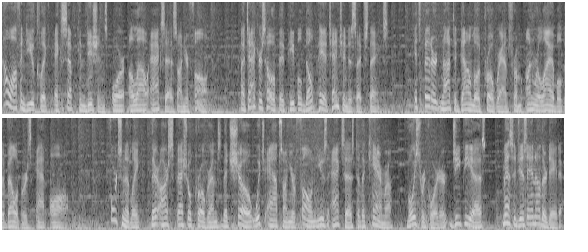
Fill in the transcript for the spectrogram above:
How often do you click Accept Conditions or Allow Access on your phone? Attackers hope that people don't pay attention to such things. It's better not to download programs from unreliable developers at all. Fortunately, there are special programs that show which apps on your phone use access to the camera, voice recorder, GPS, messages, and other data.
